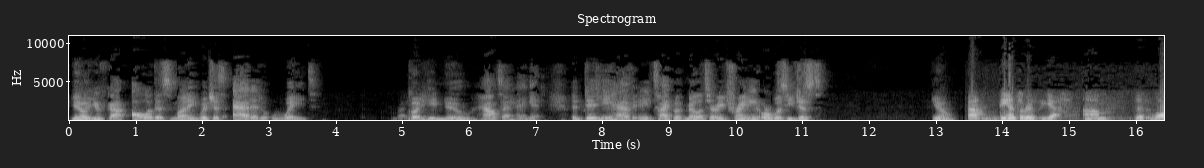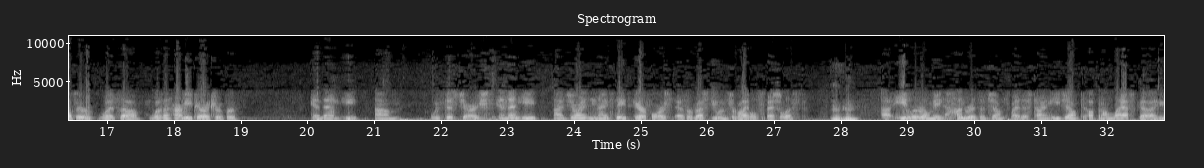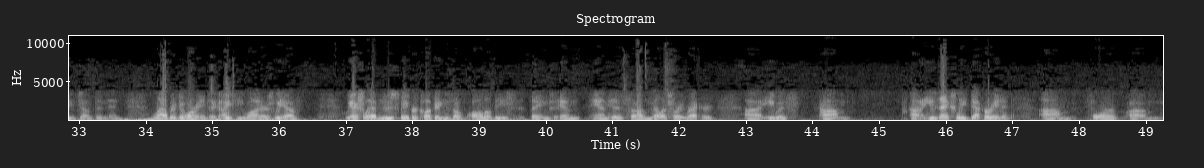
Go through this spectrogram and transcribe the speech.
You know, you've got all of this money, which is added weight, right. but he knew how to hang it did he have any type of military training, or was he just, you know? Uh, the answer is yes. Um, this Walter was uh, was an Army paratrooper, and then he um, was discharged, and then he uh, joined the United States Air Force as a rescue and survival specialist. Mm-hmm. Uh, he literally made hundreds of jumps by this time. He jumped up in Alaska. He jumped in, in Labrador into icy waters. We have we actually have newspaper clippings of all of these things and and his um, military record. Uh, he was um, Uh, he was actually decorated um, for um,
